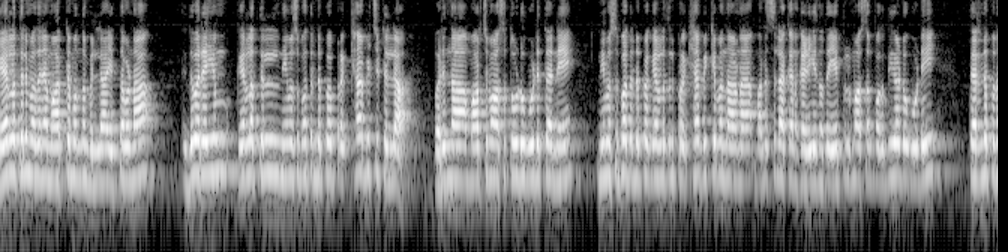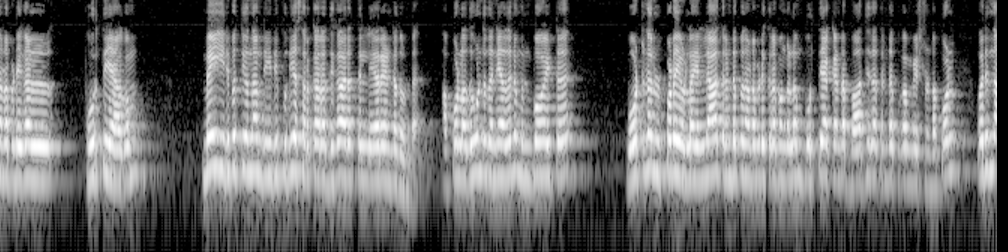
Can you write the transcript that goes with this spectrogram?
കേരളത്തിലും അതിനെ മാറ്റമൊന്നുമില്ല. ഇത്തവണ ഇതുവരെയും കേരളത്തിൽ നിയമസഭാ തെരഞ്ഞെടുപ്പ് പ്രഖ്യാപിച്ചിട്ടില്ല. വരുന്ന മാർച്ച് മാസത്തോടു കൂടി തന്നെ നിയമസഭാ തെരഞ്ഞെടുപ്പ് കേരളത്തിൽ പ്രഖ്യാപിക്കുമെന്നാണ് മനസ്സിലാക്കാൻ കഴിയുന്നത്. ഏപ്രിൽ മാസം പകുതിയോടുകൂടി തെരഞ്ഞെടുപ്പ് നടപടികൾ പൂർത്തിയാകും. മെയ് ഇരുപത്തിയൊന്നാം തീയതി പുതിയ സർക്കാർ അധികാരത്തിൽ ഏറേണ്ടതുണ്ട്. അപ്പോൾ അതുകൊണ്ട് തന്നെ അതിനു മുൻപായിട്ട് വോട്ടെണ്ണൽ ഉൾപ്പെടെയുള്ള എല്ലാ തെരഞ്ഞെടുപ്പ് നടപടിക്രമങ്ങളും പൂർത്തിയാക്കേണ്ട ബാധ്യത തെരഞ്ഞെടുപ്പ് കമ്മീഷനുണ്ട്. അപ്പോൾ വരുന്ന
